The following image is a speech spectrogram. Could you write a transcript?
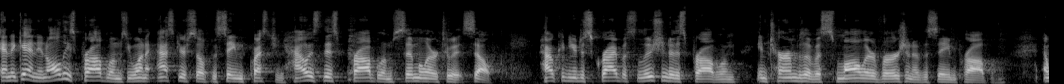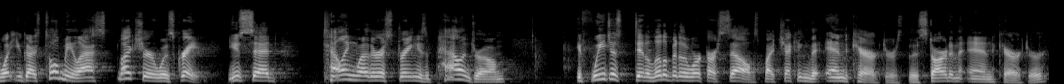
And again, in all these problems, you want to ask yourself the same question. How is this problem similar to itself? How can you describe a solution to this problem in terms of a smaller version of the same problem? And what you guys told me last lecture was great. You said telling whether a string is a palindrome, if we just did a little bit of the work ourselves by checking the end characters, the start and the end character,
